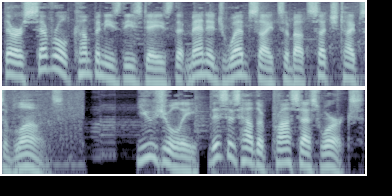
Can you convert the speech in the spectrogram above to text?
There are several companies these days that manage websites about such types of loans. Usually, this is how the process works.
